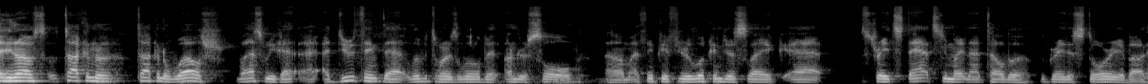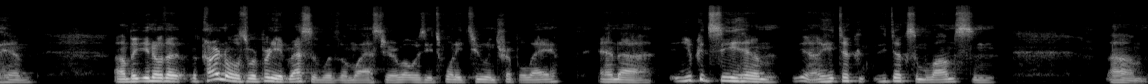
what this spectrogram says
you know, I was talking to talking to Welsh last week. I, I do think that Liberatore is a little bit undersold. Um, I think if you're looking just like at straight stats, you might not tell the, the greatest story about him. Um, but you know, the, the Cardinals were pretty aggressive with him last year. What was he, 22 in AAA? And uh, you could see him. You know, he took he took some lumps, and um,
